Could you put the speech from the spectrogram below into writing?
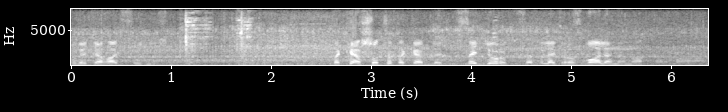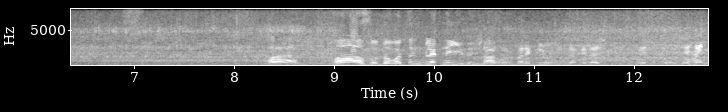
буде тягати сьогодні. Таке, що це таке, блядь? Все дьор, все, блядь, розваляне нахуй. Газу давай, він, блядь, не їде. Зараз переключиться, підеш. Не гані.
